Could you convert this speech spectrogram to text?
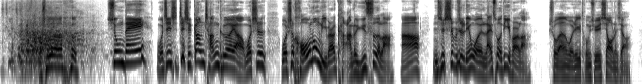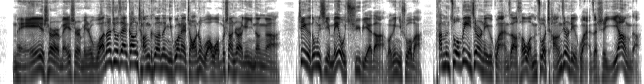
我说。兄弟，我这是这是肛肠科呀，我是我是喉咙里边卡了鱼刺了啊！你这是不是领我来错地方了？说完，我这个同学笑了笑，没事儿没事儿没事儿，我那就在肛肠科，那你过来找着我，我不上这儿给你弄啊？这个东西没有区别的，我跟你说吧，他们做胃镜那个管子和我们做肠镜这个管子是一样的，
